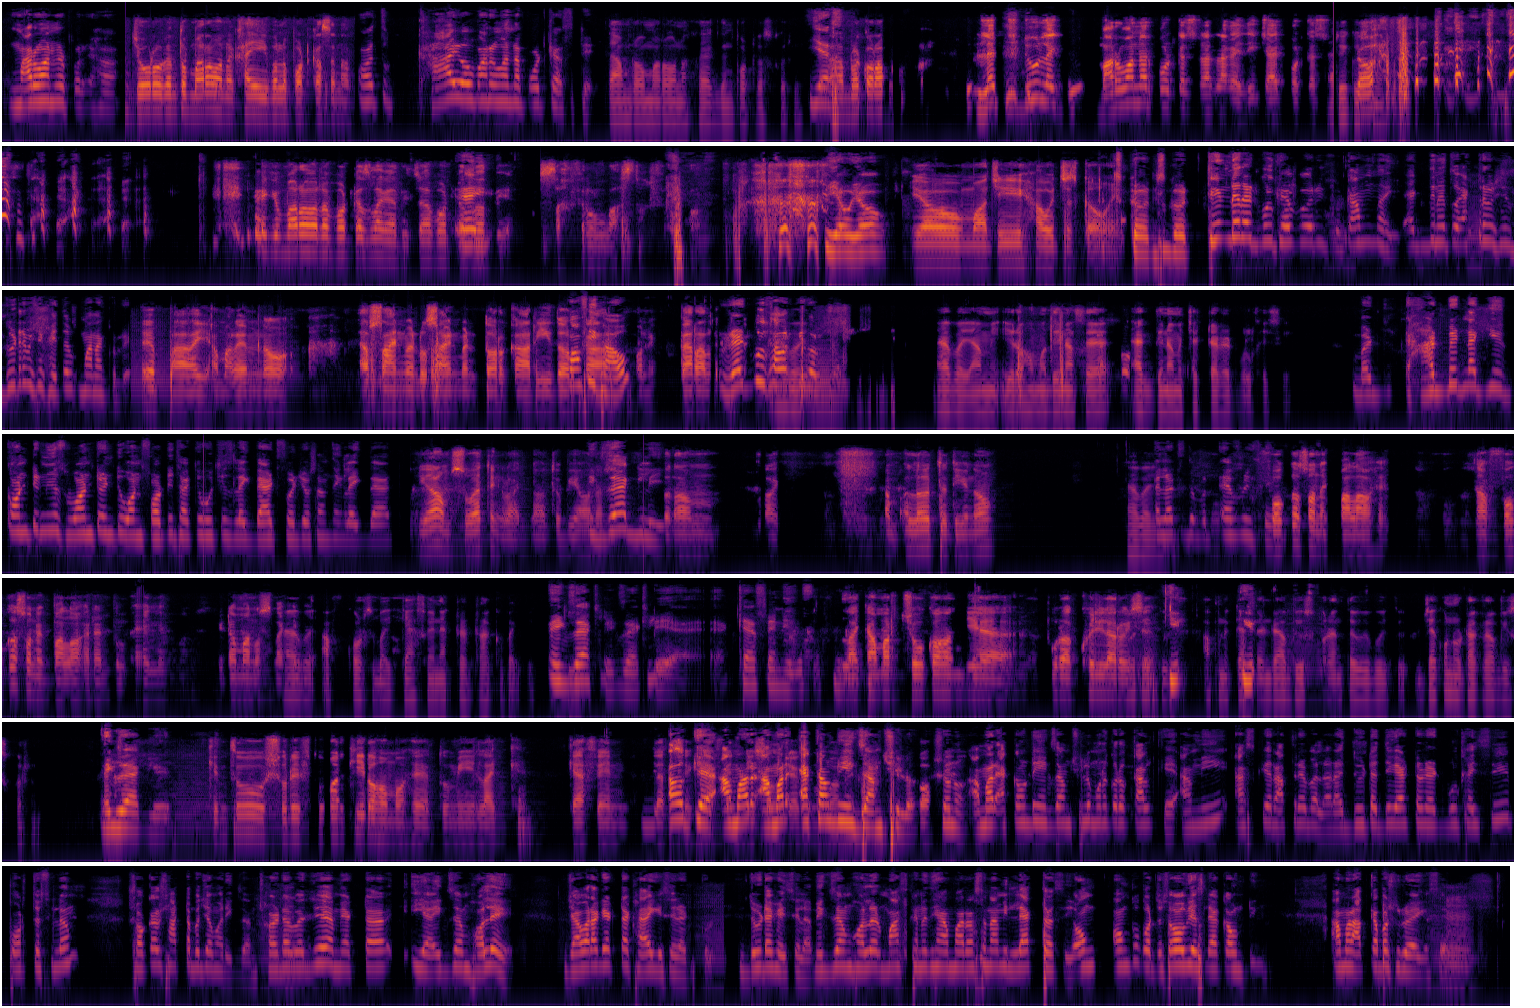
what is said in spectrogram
মারওয়ানের পরে হ্যাঁ জো রোগান তো মারামানা খাই এই বলে পডকাস্টে না হয়তো খায় ও মারওয়ানা পডকাস্টে তা আমরাও মারাও না খাই একদিন পডকাস্ট করি ইয়েস আমরা করা Let's do like Marwanar podcast লাগাই দিই chat podcast. তুই কইস না। এই কি মারামানা পডকাস্ট লাগা দিচ্ছে পডকাস্ট এই- বাদ দিয়ে আস্তাগফিরুল্লাহ আস্তাগফিরুল্লাহ ইয়ো ইয়ো Yo, Maji, how it is going? It's good, it's good. তিনটা রেড বুল খাই পরে তো কাম নাই একদিনে তো একটার বেশি দুইটার বেশি খাইতে মানা করে এ ভাই আমার এমনো অ্যাসাইনমেন্ট অ্যাসাইনমেন্ট দরকার ই কফি দরকার খাও অনেক প্যারা রেড বুল খাওয়ার হ্যাঁ কি ভাই। দরকার হ্যাঁ ভাই আমি এরকম দিন আছে একদিন আমি চারটা রেড বুল খাইছি বাট হার্টবিট নাকি কন্টিনিউয়াস 120 140 থাকে which is like bad for you or something like that Yeah, I'm sweating right now to be honest. exactly But I'm like I'm alerted, you know. ভাই alert to the- everything. Focus অনেক ভালো হয় না focus অনেক ভালো হয় red বুল খাইলে এটা মানুষ হ্যাঁ ভাই ক্যাফেইন একটা ড্রাগ ভাই exactly exactly. Yeah. caffeine is like আমার চোখ হন দিয়ে পুরা খুললা রইছে আপনি ক্যাফেইন অ্যাবিউজ করেন তো বই যে কোনো ড্রাগ করেন exactly. কিন্তু শরীফ তোমার কি রকম হে তুমি লাইক ক্যাফেন ওকে আমার আমার অ্যাকাউন্টিং এক্সাম ছিল শোনো আমার অ্যাকাউন্টিং এক্সাম ছিল মনে করো কালকে আমি আজকে রাত্রে বেলা রাত দুইটার দিকে একটা রেড বুল খাইছি পড়তেছিলাম সকাল সাতটা বাজে আমার এক্সাম ছয়টা বাজে আমি একটা ইয়া এক্সাম হলে যাওয়ার আগে একটা খাই গেছি রেড বুল দুইটা খাইছিলাম এক্সাম হলের মাঝখানে দিয়ে আমার না আমি লেখতেছি অঙ্ক করতেছি অবভিয়াসলি অ্যাকাউন্টিং আমার হাত কাঁপা শুরু হয়ে গেছে।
